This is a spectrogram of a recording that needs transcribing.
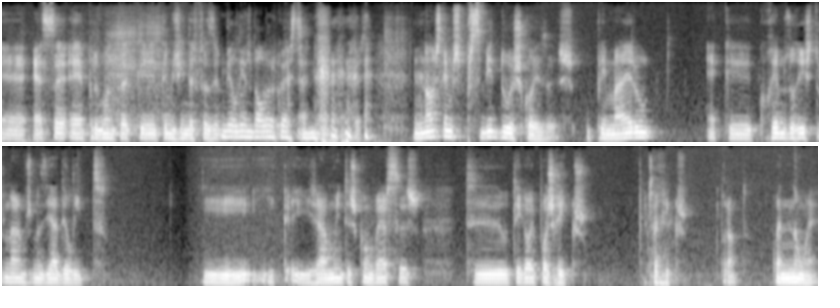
É, essa é a pergunta que temos vindo a fazer. Million dollar question. É, nós temos percebido duas coisas. O primeiro é que corremos o risco de tornarmos demasiado elite. E, e, e já há muitas conversas de o THO é para os ricos. É para ricos. Pronto. Quando não é.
